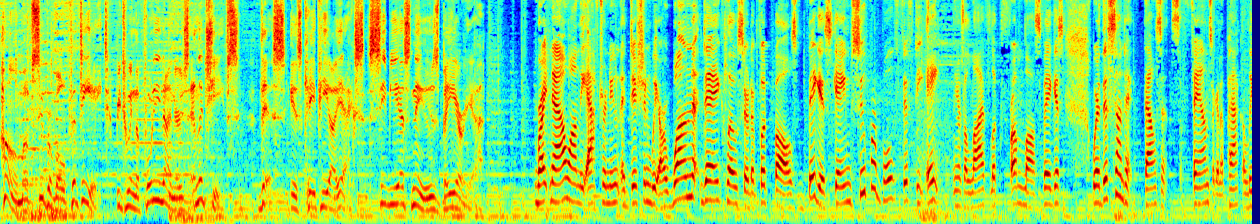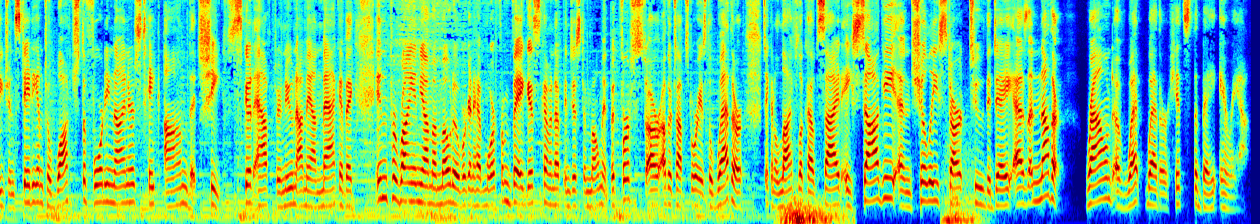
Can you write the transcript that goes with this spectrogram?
home of Super Bowl 58 between the 49ers and the Chiefs. This is KPIX CBS News Bay Area. Right now on the afternoon edition, we are one day closer to football's biggest game, Super Bowl 58. Here's a live look from Las Vegas, where this Sunday, thousands of fans are going to pack Allegiant Stadium to watch the 49ers take on the Chiefs. Good afternoon. I'm Anne Makovec. In for Ryan Yamamoto. We're going to have more from Vegas coming up in just a moment. But first, our other top story is the weather. Taking a live look outside, a soggy and chilly start to the day as another round of wet weather hits the Bay Area.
